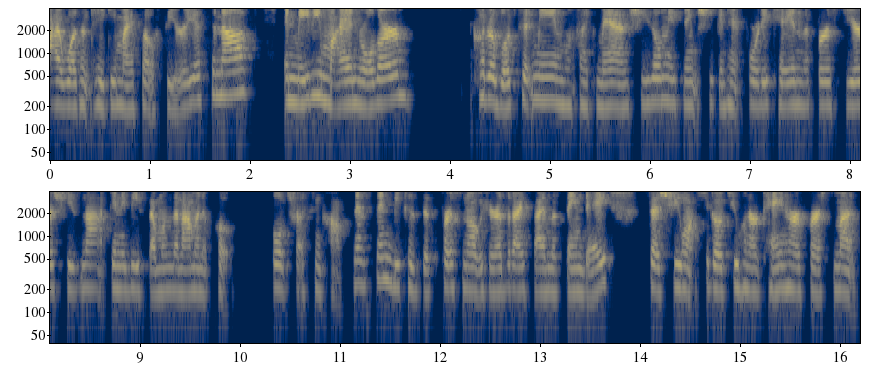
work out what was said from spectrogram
i wasn't taking myself serious enough and maybe my enroller could have looked at me and was like, man, she only thinks she can hit 40K in the first year. She's not going to be someone that I'm going to put full trust and confidence in because this person over here that I signed the same day says she wants to go 200K in her first month.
